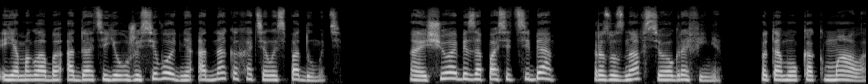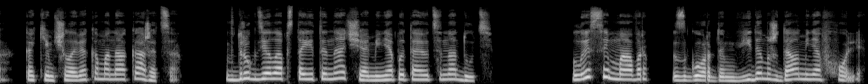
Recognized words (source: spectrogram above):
и я могла бы отдать ее уже сегодня, однако хотелось подумать. А еще обезопасить себя, разузнав все о графине. Потому как мало, каким человеком она окажется. Вдруг дело обстоит иначе, а меня пытаются надуть. Лысый мавр с гордым видом ждал меня в холле,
